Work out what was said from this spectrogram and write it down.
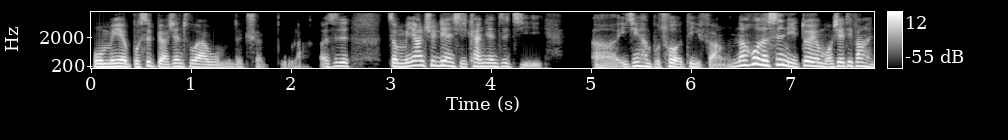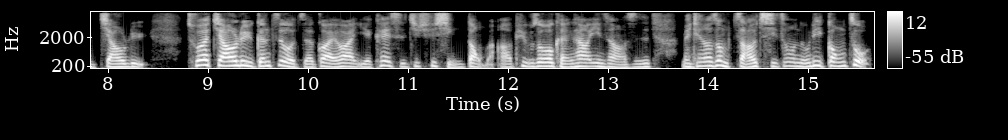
我们也不是表现出来我们的全部啦，而是怎么样去练习看见自己呃已经很不错的地方。那或者是你对于某些地方很焦虑，除了焦虑跟自我责怪以外，也可以实际去行动嘛啊，譬如说我可能看到应成老师每天都这么早起，这么努力工作，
